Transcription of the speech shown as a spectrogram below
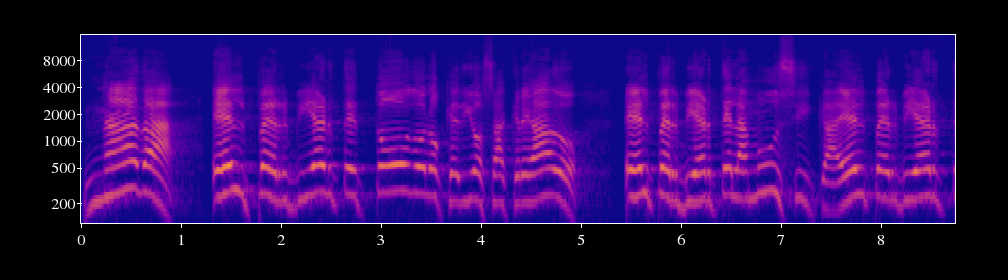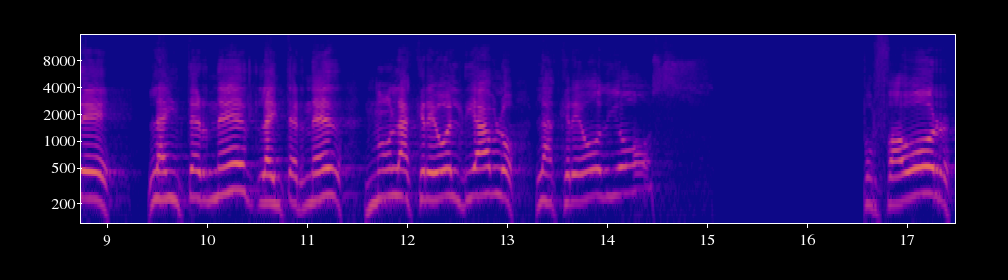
Nada. Él pervierte todo lo que Dios ha creado. Él pervierte la música, Él pervierte la internet. La internet no la creó el diablo, la creó Dios. Por favor,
